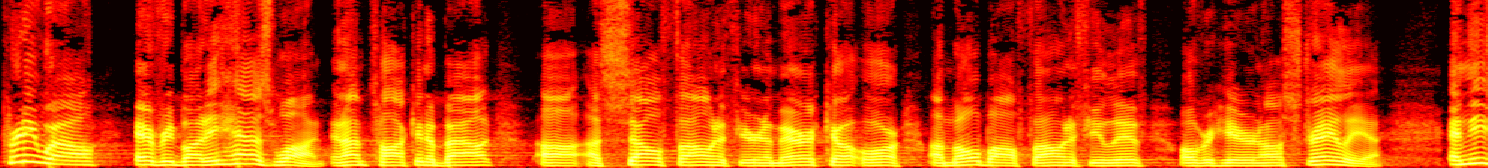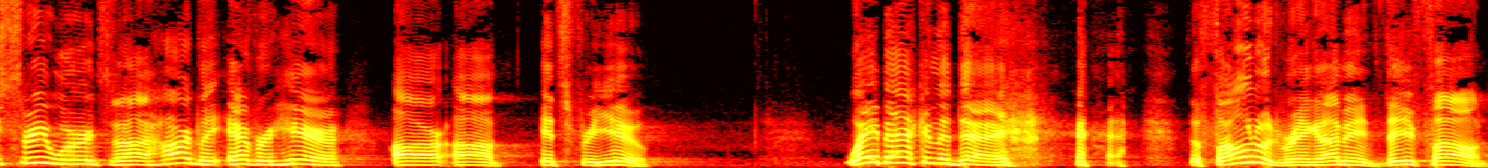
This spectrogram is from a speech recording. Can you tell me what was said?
pretty well everybody has one. And I'm talking about uh, a cell phone if you're in America or a mobile phone if you live over here in Australia. And these three words that I hardly ever hear are uh, it's for you. Way back in the day, the phone would ring, and I mean the phone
